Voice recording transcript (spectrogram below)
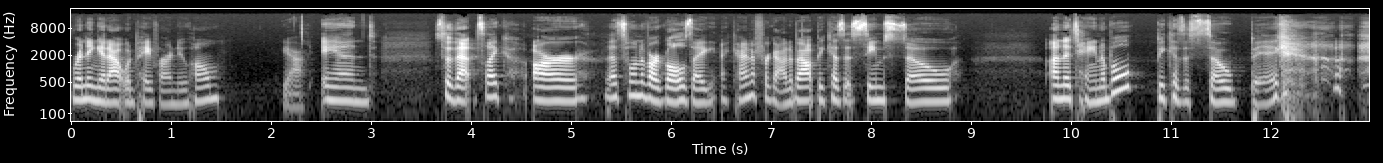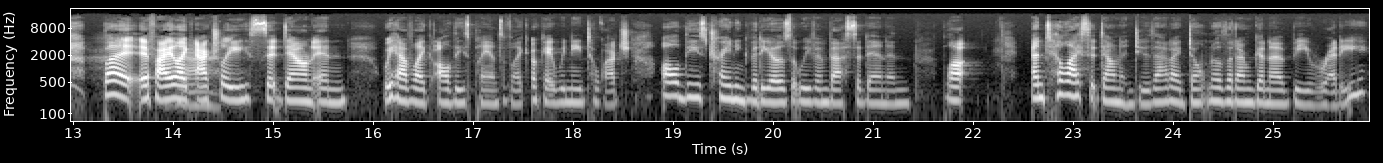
renting it out would pay for our new home yeah. and so that's like our that's one of our goals i, I kind of forgot about because it seems so unattainable because it's so big but if i like Yeah. actually sit down and we have like all these plans of like okay we need to watch all these training videos that we've invested in and blah until i sit down and do that i don't know that i'm gonna be ready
